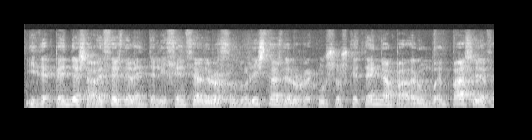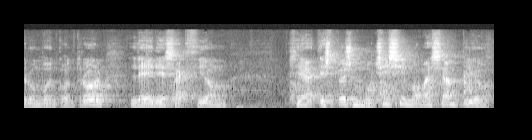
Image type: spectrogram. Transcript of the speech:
y dependes a veces de la inteligencia de los futbolistas, de los recursos que tengan para dar un buen pase, hacer un buen control, leer esa acción. O sea, esto es muchísimo más amplio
